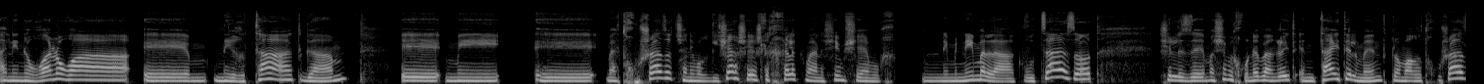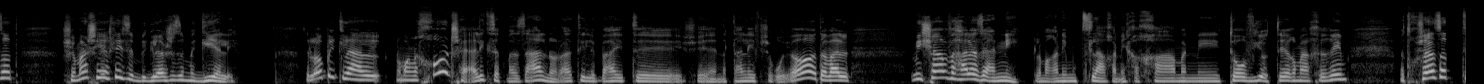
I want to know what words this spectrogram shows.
אני נורא נורא אה, נרתעת גם מהתחושה הזאת שאני מרגישה שיש לחלק מהאנשים שהם נמנים על הקבוצה הזאת, של איזה מה שמכונה באנגלית entitlement, כלומר התחושה הזאת שמה שיש לי זה בגלל שזה מגיע לי. זה לא בגלל, כלומר, נכון שהיה לי קצת מזל, נולדתי לבית אה, שנתן לי אפשרויות, אבל משם והלאה זה אני. כלומר, אני מוצלח, אני חכם, אני טוב יותר מאחרים. והתחושה הזאת,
